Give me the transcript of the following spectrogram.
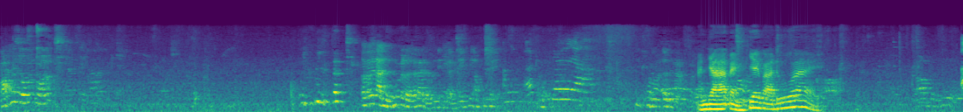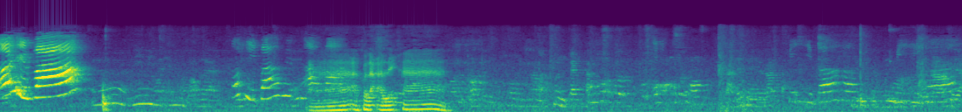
อ๋อพี่รู้พี่รู้เออเวลาหนูขึ้นไปเลยก็ได้เดี๋ยววันนี้เดี๋ยวนี้พี่เอาขึ้นไปอันอันเฮียเออค่ะอัญญาแบ่งพี่เอวาด้วย เอ้ยผีฟ้า อ่านี่นี่ไอ้หนูเอาเลย เอ้ยผีฟ้าพี่ อ่าอะ คนละอันเลยค่ะเหมือนกันค่ะตาได้ไหมมีผีฟ้าค่ะมีผีฟ้ามี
